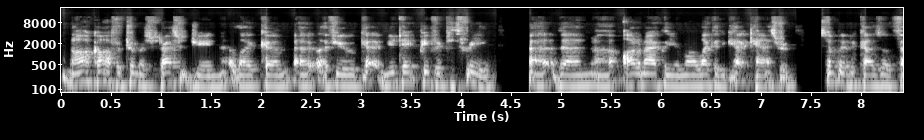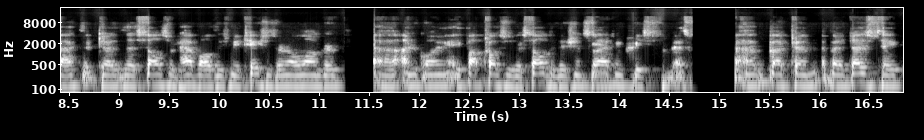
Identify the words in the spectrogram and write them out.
knock off a tumor suppressor gene, like um, uh, if you get, mutate p53, uh, then uh, automatically you're more likely to get cancer, simply because of the fact that uh, the cells that have all these mutations are no longer uh, undergoing apoptosis or cell division, so that increases the risk. but um, but it does take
